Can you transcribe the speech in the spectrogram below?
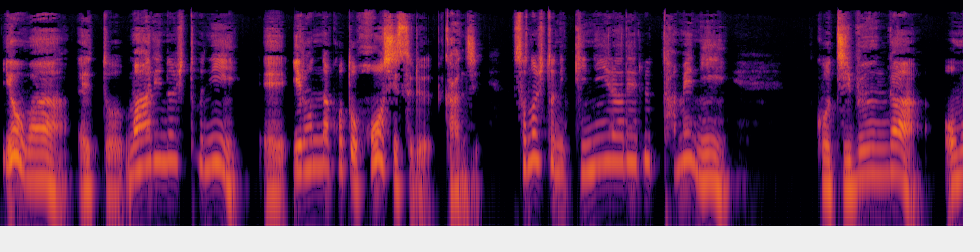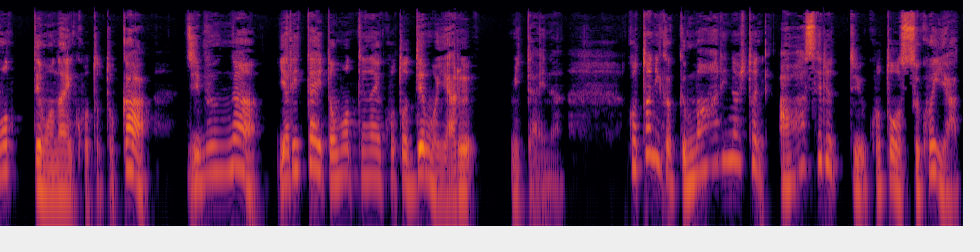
要は、えっと、周りの人に、えーいろんなことを奉仕する感じ。その人に気に入られるために、こう自分が思ってもないこととか、自分がやりたいと思ってないことでもやる、みたいな。こうとにかく周りの人に合わせるっていうことをすごいやっ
